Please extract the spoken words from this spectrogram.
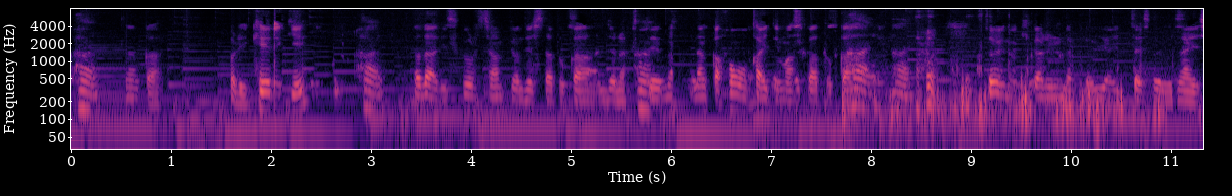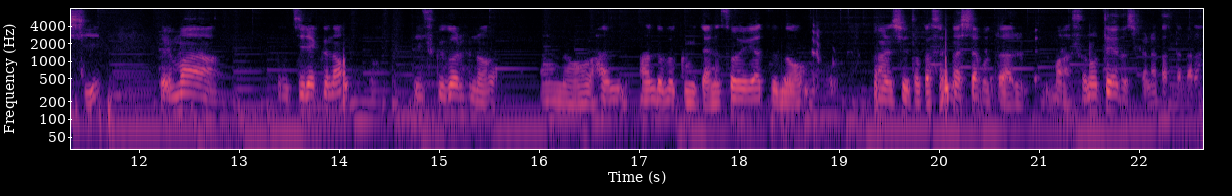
はい。なんかやっぱり経歴？はい。ただディスクゴルフチャンピオンでしたとかじゃなくて、はい。ななんか本を書いてますかとか、はいはい。そういうの聞かれるんだけどいや一切そういうのないし。でまあ一レクのディスクゴルフのあのハンハンドブックみたいなそういうやつの監修とかそういうのはしたことあるまあその程度しかなかったから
